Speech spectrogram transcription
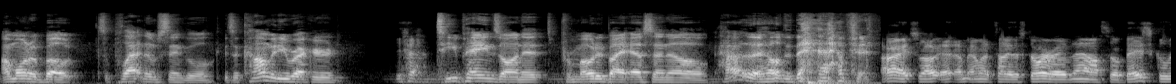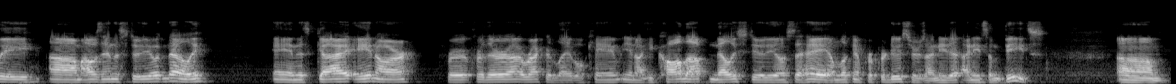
I'm on a boat. It's a platinum single. It's a comedy record. Yeah. T Pain's on it, promoted by SNL. How the hell did that happen? All right, so I, am going to tell you the story right now. So basically, um, I was in the studio with Nelly, and this guy A and R for for their uh, record label came. You know, he called up Nelly Studio and said, "Hey, I'm looking for producers. I need a, I need some beats." Um,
